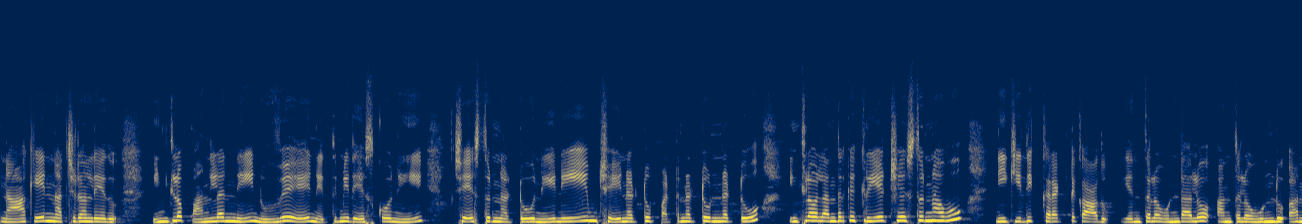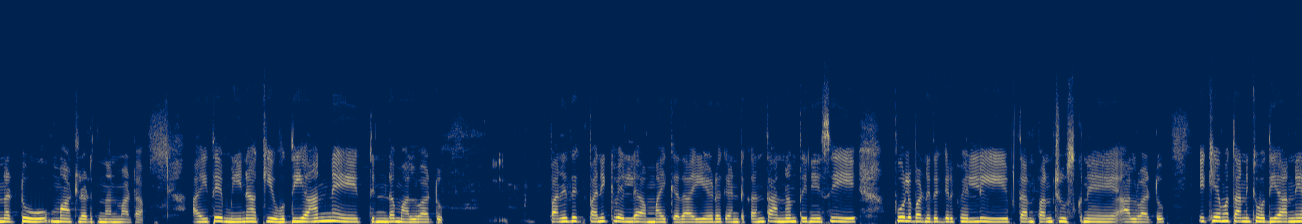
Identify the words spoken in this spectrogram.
నాకేం నచ్చడం లేదు. ఇంట్లో పనులన్నీ నువ్వే నెత్తి మీద వేసుకొని చేస్తున్నట్టు నేనేం చేయనట్టు పట్టనట్టు ఉన్నట్టు ఇంట్లో వాళ్ళందరికీ క్రియేట్ చేస్తున్నావు? నీకు ఇది కరెక్ట్ కాదు. ఎంతలో ఉండాలో అంతలో ఉండు అన్నట్టు మాట్లాడుతుంది అనమాట అయితే మీనాకి ఉదయాన్నే తినడం అలవాటు. పని పనికి వెళ్ళే అమ్మాయి కదా ఏడు గంటకంతా అన్నం తినేసి పూల బండి దగ్గరికి వెళ్ళి తన పని చూసుకునే అలవాటు. ఇకేమో తనకి ఉదయాన్నే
